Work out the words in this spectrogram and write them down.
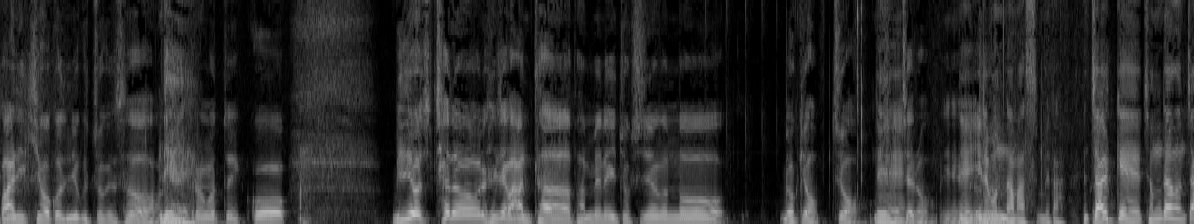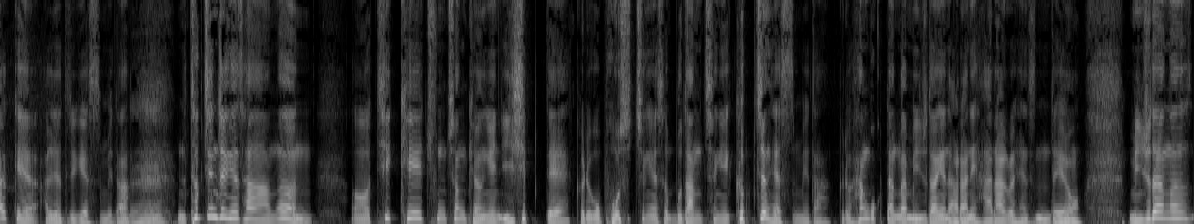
많이 키웠거든요, 그쪽에서. 네. 그런 것도 있고 미디어 채널이 굉장히 많다. 반면에 이쪽 진영은 뭐 몇 개 없죠. 실제로. 예. 네, 1분 남았습니다. 짧게 정당은 짧게 알려드리겠습니다. 네. 특징적인 사항은 어, TK 충청 경인 20대 그리고 보수층에서 무당층이 급증했습니다. 그리고 한국당과 민주당이 나란히 하락을 했는데요. 민주당은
